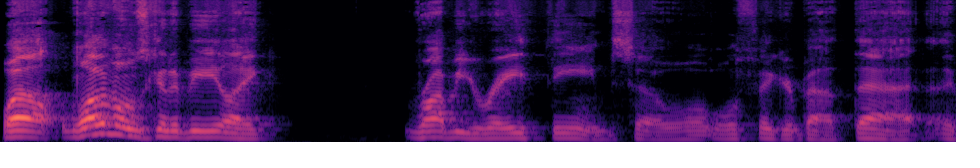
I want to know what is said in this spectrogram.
well, one of them is going to be like Robbie Ray theme, so we'll, we'll figure about that. Yeah,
